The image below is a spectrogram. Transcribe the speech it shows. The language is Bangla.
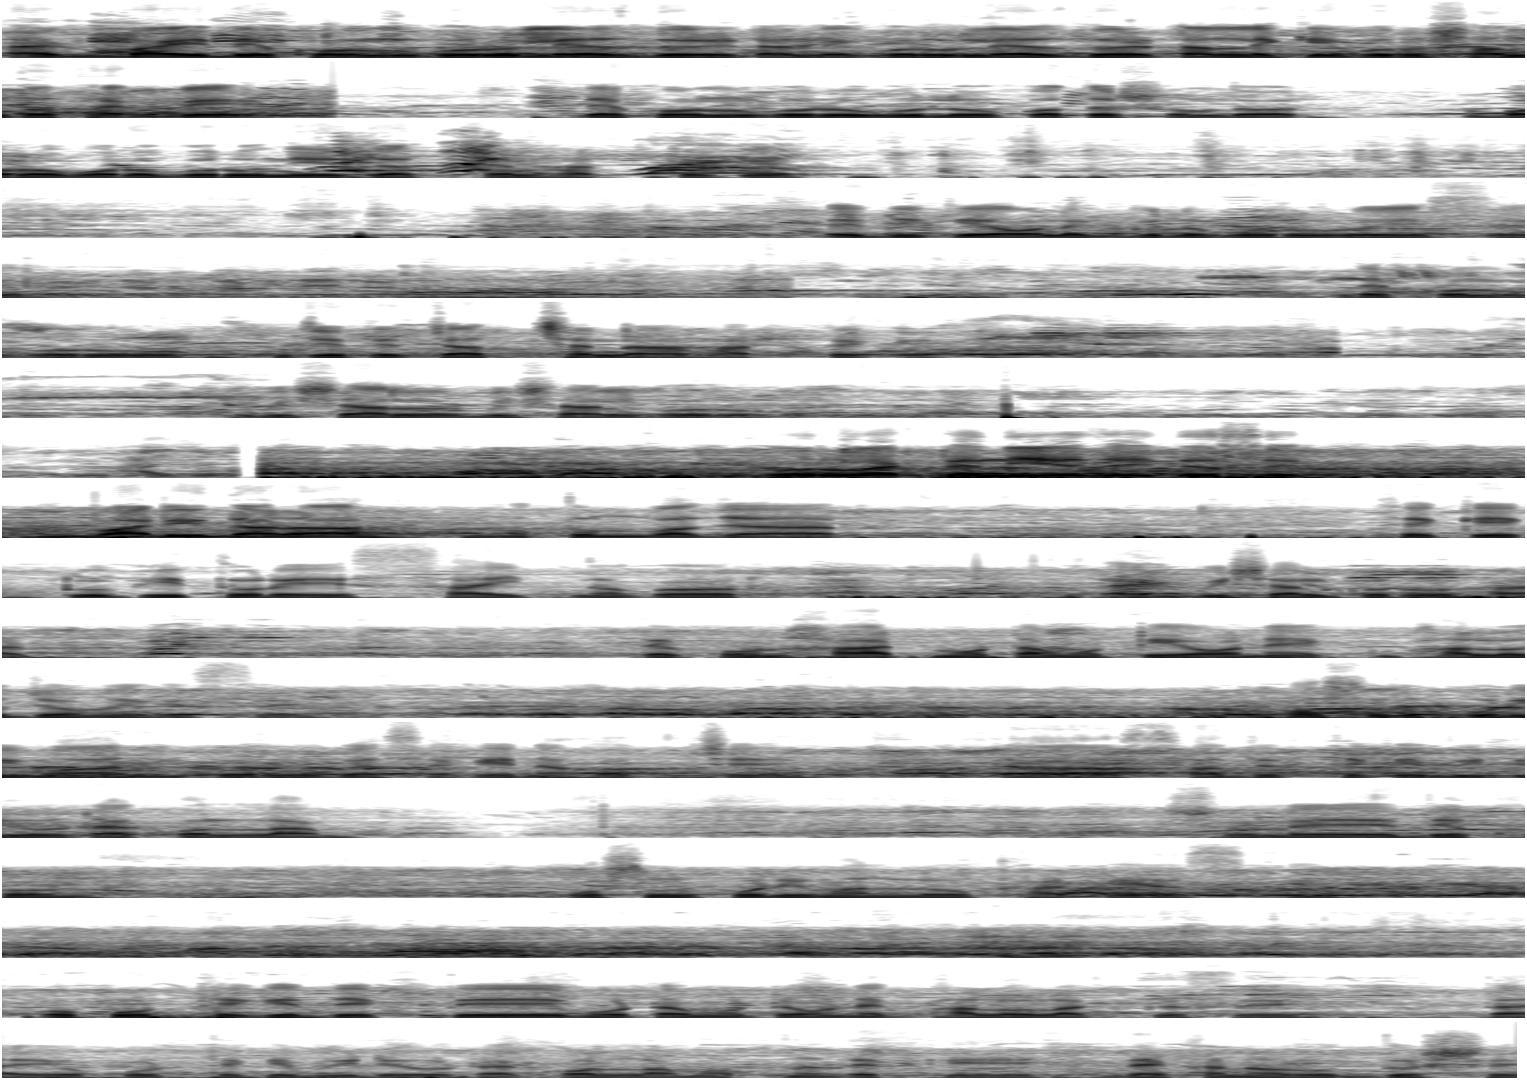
এক ভাই দেখুন, গরু লেজ ধরে টানে। গরু লেজ ধরে টানলে কি গরু শান্ত থাকবে? দেখুন, গরুগুলো কত সুন্দর। বড় বড় গরু নিয়ে যাচ্ছেন হাট থেকে। এদিকে অনেকগুলো গরু রয়েছে। দেখুন, গরু যেতে চাচ্ছে না হাট থেকে। বিশাল বিশাল গরু। গরু একটা নিয়ে যাইতেছে। বাড়ি দ্বারা নতুন বাজার থেকে একটু ভিতরে সাইদনগর এক বিশাল গরুর হাট। দেখুন, হাট মোটামুটি অনেক ভালো জমে গেছে। প্রচুর পরিমাণ গরু বেচা কেনা হচ্ছে। এটা ছাদের থেকে ভিডিওটা করলাম। আসলে দেখুন, প্রচুর পরিমাণ লোক হাটে আজকে। ওপর থেকে দেখতে মোটামুটি অনেক ভালো লাগতেছে, তাই ওপর থেকে ভিডিওটা করলাম আপনাদেরকে দেখানোর উদ্দেশ্যে।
